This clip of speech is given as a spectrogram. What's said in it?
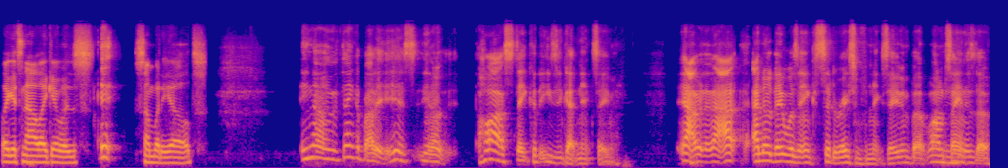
Like it's not like it was somebody else you know, the thing about it is, you know, Ohio State could have easily got Nick Saban. Yeah, I, I, know they wasn't in consideration for Nick Saban, but what I'm mm-hmm. saying is though,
